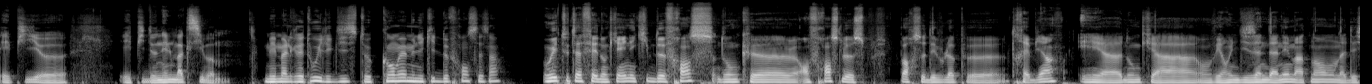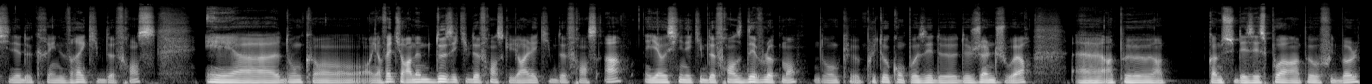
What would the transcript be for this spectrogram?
et puis, et puis donner le maximum. Mais malgré tout, il existe quand même une équipe de France, c'est ça? Oui, tout à fait. Donc il y a une équipe de France. Donc euh, en France, le sport se développe euh, très bien. Et euh, donc il y a environ une dizaine d'années maintenant, on a décidé de créer une vraie équipe de France. Et donc en fait, il y aura même deux équipes de France. Il y aura l'équipe de France A et il y a aussi une équipe de France développement, donc plutôt composée de, jeunes joueurs, un peu comme des espoirs un peu au football.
